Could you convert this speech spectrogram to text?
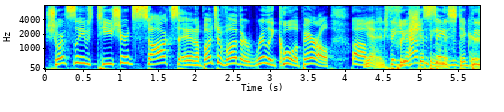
short sleeves, t shirts, socks, and a bunch of other really cool apparel. Um, Yeah, and free shipping and a th- sticker.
